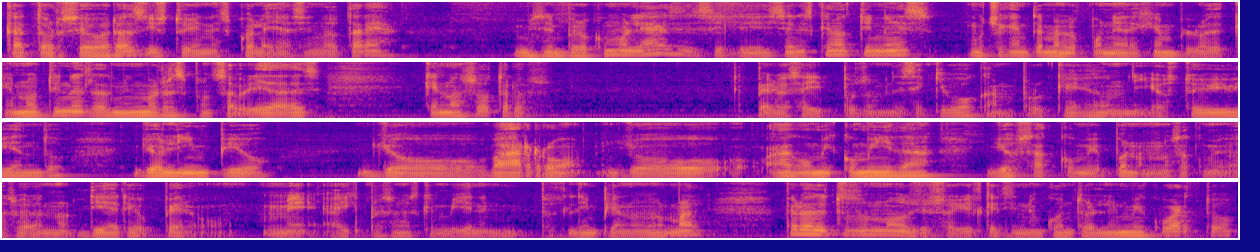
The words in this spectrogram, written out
14 horas yo estoy en la escuela y haciendo tarea. Me dicen, pero ¿cómo le haces? Y le dicen, es que no tienes, mucha gente me lo pone de ejemplo, de que no tienes las mismas responsabilidades que nosotros. Pero es ahí pues donde se equivocan, porque donde yo estoy viviendo, yo limpio, yo barro, yo hago mi comida, yo saco mi, bueno, no saco mi basura no, diario, pero me, hay personas que me vienen, pues limpian lo normal, pero de todos modos yo soy el que tiene un control en mi cuarto,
